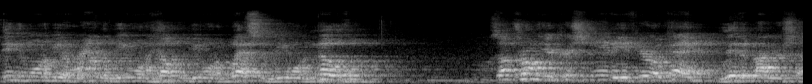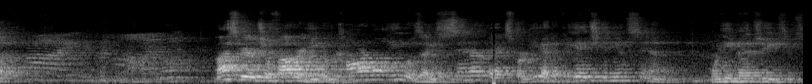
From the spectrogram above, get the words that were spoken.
Do you want to be around them? Do you want to help them? Do you want to bless them? Do you want to know them? Something's wrong with your Christianity. If you're okay, live it by yourself. My spiritual father, he was carnal. He was a sinner expert. He had a PhD in sin when he met Jesus.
